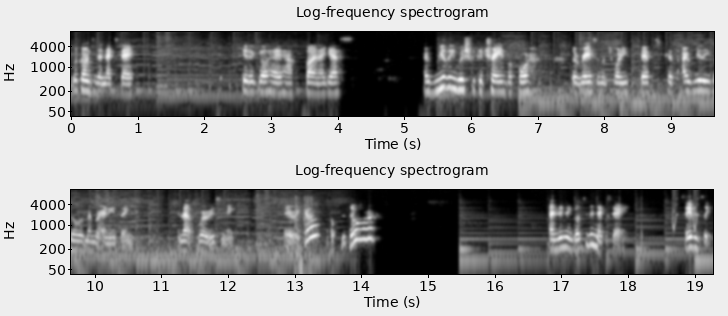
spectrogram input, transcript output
We're going to the next day. Gonna go ahead and have fun, I guess. I really wish we could train before the race on the 25th because I really don't remember anything. And that worries me. There we go. Open the door. And then I go to the next day. Save and sleep.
